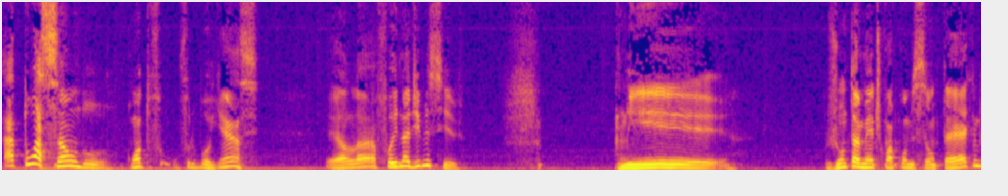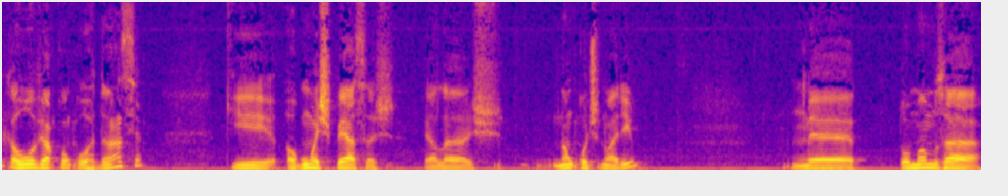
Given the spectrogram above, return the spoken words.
a atuação do contra o Friburguense ela foi inadmissível. E juntamente com a comissão técnica houve a concordância que algumas peças elas não continuariam. É, tomamos a,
